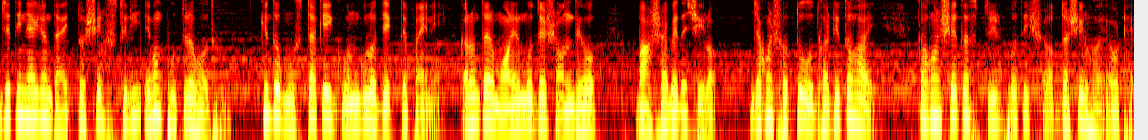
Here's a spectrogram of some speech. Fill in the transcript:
যে তিনি একজন দায়িত্বশীল স্ত্রী এবং পুত্রবধূ। কিন্তু মুস্তাক এই গুণগুলো দেখতে পায়নি, কারণ তার মনের মধ্যে সন্দেহ বাসা বেঁধেছিল। যখন সত্য উদ্ঘাটিত হয়, তখন সে তার স্ত্রীর প্রতি শ্রদ্ধাশীল হয়ে ওঠে।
